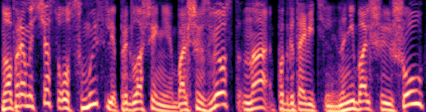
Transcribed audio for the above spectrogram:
Ну а прямо сейчас о смысле приглашения больших звезд на подготовительные, на небольшие шоу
